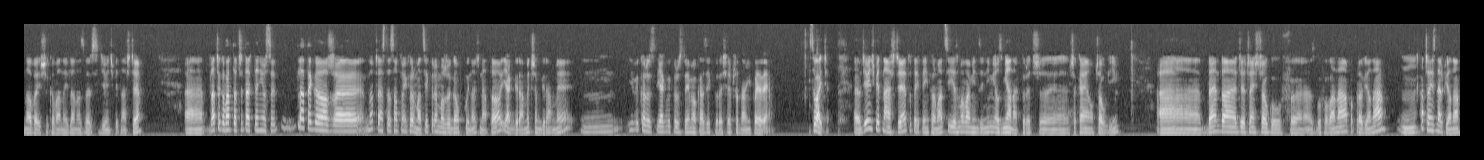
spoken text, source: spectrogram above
nowej szykowanej dla nas wersji 9.15. E, Dlaczego warto czytać te newsy? Dlatego, że no, często są to informacje, które mogą wpłynąć na to, jak gramy, czym gramy mm, i wykorzy- jak wykorzystujemy okazje, które się przed nami pojawiają. Słuchajcie, e, w 9.15 tutaj w tej informacji jest mowa m.in. o zmianach, które czekają czołgi. E, Będzie część czołgów e, zbufowana, poprawiona, mm, a część znerfiona,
